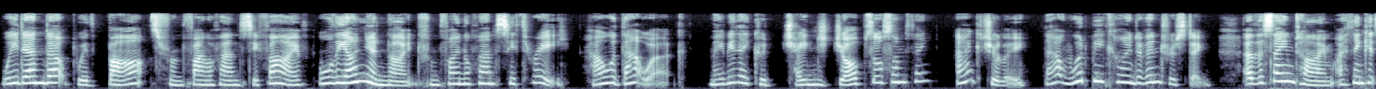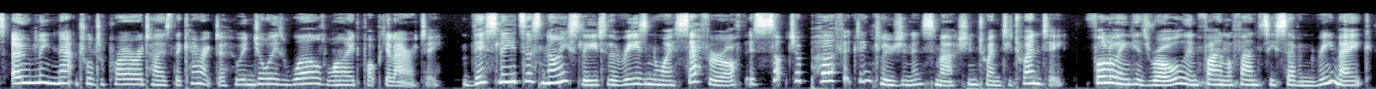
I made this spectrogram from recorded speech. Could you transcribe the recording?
we'd end up with Bartz from Final Fantasy V or the Onion Knight from Final Fantasy III. How would that work? Maybe they could change jobs or something? Actually, that would be kind of interesting. At the same time, I think it's only natural to prioritise the character who enjoys worldwide popularity. This leads us nicely to the reason why Sephiroth is such a perfect inclusion in Smash in 2020. Following his role in Final Fantasy VII Remake,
